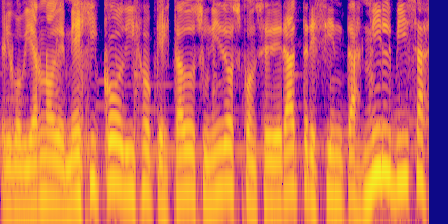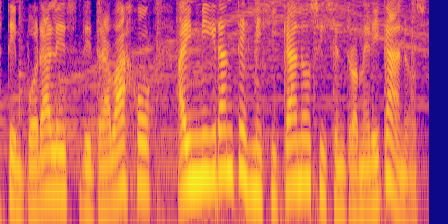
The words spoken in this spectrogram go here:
El gobierno de México dijo que Estados Unidos concederá 300.000 visas temporales de trabajo a inmigrantes mexicanos y centroamericanos.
